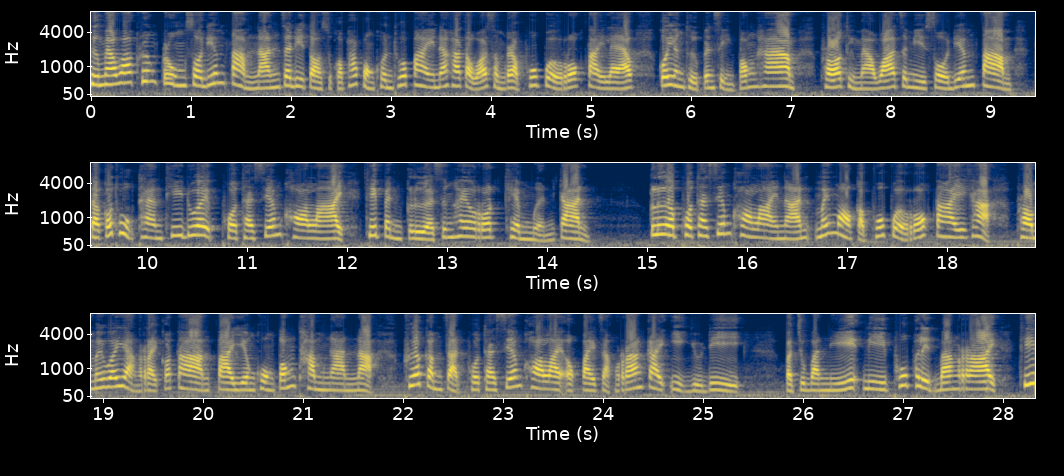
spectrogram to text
ถึงแม้ว่าเครื่องปรุงโซเดียมต่ำนั้นจะดีต่อสุขภาพของคนทั่วไปนะคะ แต่ว่าสำหรับผู้ป่วยโรคไตแล้ว ก็ยังถือเป็นสิ่งต้องห้าม เพราะถึงแม้ว่าจะมีโซเดียมต่ำแต่ก็ถูกแทนที่ด้วยโพแทสเซียมคลอไรด์ที่เป็นเกลือซึ่งให้รสเค็มเหมือนกันเกลือโพแทสเซียมคลอไรด์นั้นไม่เหมาะกับผู้ป่วยโรคไตค่ะ เพราะไม่ว่าอย่างไรก็ตามไตยังคงต้องทำงานหนักเพื่อกำจัดโพแทสเซียมคลอไรด์ออกไปจากร่างกายอีกอยู่ดี ปัจจุบันนี้มีผู้ผลิตบางราย ที่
